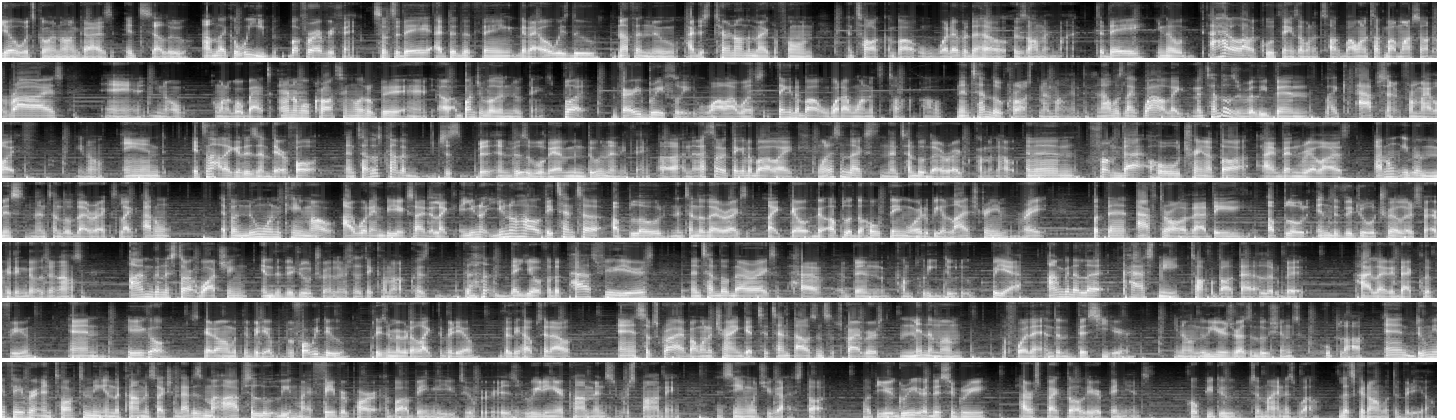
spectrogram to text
Yo, what's going on guys? It's Xelu. I'm like a weeb, but for everything. So today I did the thing that I always do, nothing new. I just turn on the microphone and talk about whatever the hell is on my mind. Today, you know, I had a lot of cool things I want to talk about. I want to talk about Monster Hunter Rise and, you know, I want to go back to Animal Crossing a little bit and uh, a bunch of other new things. But very briefly, while I was thinking about what I wanted to talk about, Nintendo crossed my mind. And I was like, wow, like Nintendo's really been like absent from my life you know? And it's not like it isn't their fault. Nintendo's kind of just invisible. They haven't been doing anything. Uh, and then I started thinking about like, when is the next Nintendo Direct coming out? And then from that whole train of thought, I then realized I don't even miss Nintendo Directs. Like I don't if a new one came out, I wouldn't be excited. Like you know, you know how they tend to upload Nintendo Directs, like they'll they'll upload the whole thing or it'll be a live stream, right? But then after all that, they upload individual trailers for everything that was announced. I'm gonna start watching individual trailers as they come out because the, the yo for the past few years Nintendo Directs have been complete doo-doo. But yeah, I'm gonna let past me talk about that a little bit. Highlighted that clip for you. And here you go. Let's get on with the video. But before we do, please remember to like the video. It really helps it out. And subscribe. I want to try and get to 10,000 subscribers minimum before the end of this year you know, New Year's resolutions, hoopla. And do me a favor and talk to me in the comment section. That is my absolutely my favorite part about being a YouTuber is reading your comments, responding, and seeing what you guys thought. Whether you agree or disagree, I respect all your opinions. Hope you do to mine as well. Let's get on with the video.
